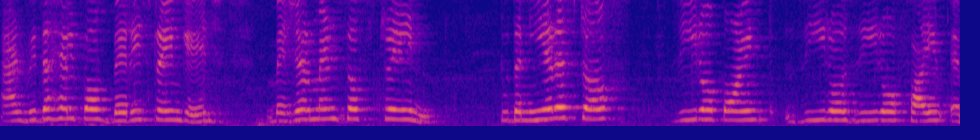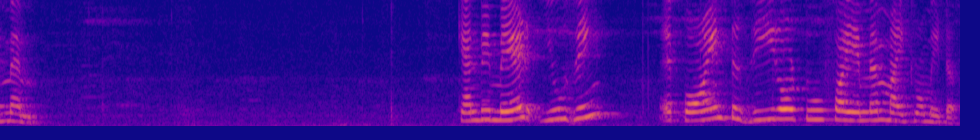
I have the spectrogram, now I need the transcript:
and with the help of Berry strain gauge measurements of strain to the nearest of 0.005 mm can be made using a 0.025 mm micrometer.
